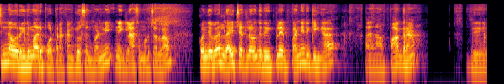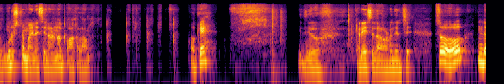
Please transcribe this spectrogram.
சின்ன ஒரு இது மாதிரி போட்டுறேன் கன்க்ளூஷன் பண்ணி. இன்னைக்கு கிளாஸை முடிச்சிடலாம். கொஞ்சம் பேர் லைவ் செட்டில் வந்து ரிப்ளை பண்ணியிருக்கீங்க. அதை நான் பார்க்குறேன். இது முடிச்சுட்டு நம்ம என்ன செய்யலாம்னா பார்க்கலாம். ஓகே இது கடைசியில் நடந்துருச்சு. ஸோ இந்த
